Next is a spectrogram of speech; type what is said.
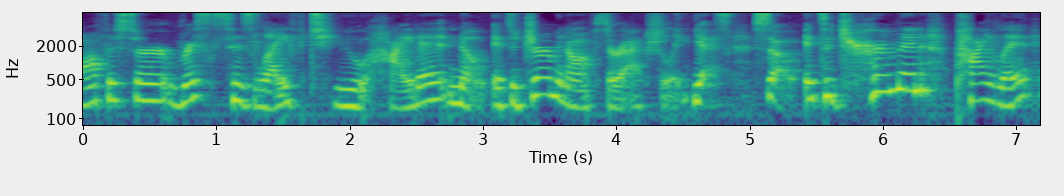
officer risks his life to hide it. No, it's a German officer actually. Yes, so it's a German pilot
